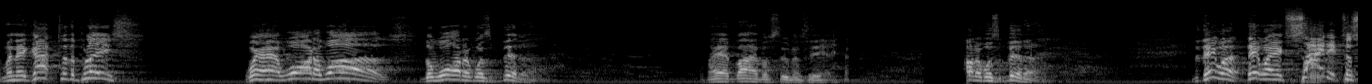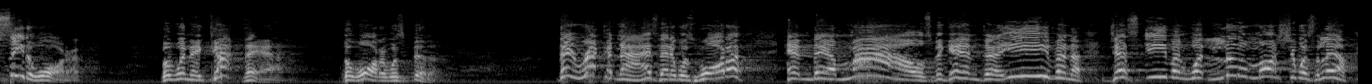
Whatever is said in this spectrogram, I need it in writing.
When they got to the place where water was, the water was bitter. If I had Bible students here, water was bitter. They were, they were excited to see the water, but when they got there, the water was bitter. They recognized that it was water, and their mouths began to even, just even what little moisture was left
